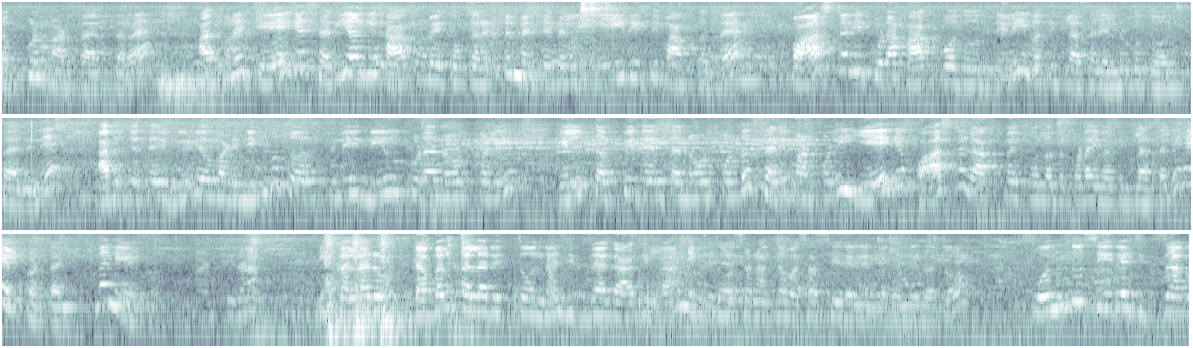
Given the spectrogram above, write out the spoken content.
ತಪ್ಪುಗಳು ಮಾಡ್ತಾ ಇರ್ತಾರೆ. ಅದನ್ನ ಹೇಗೆ ಸರಿಯಾಗಿ ಹಾಕಬೇಕು ಕರೆಕ್ಟ್ ಮೆಥಡಲ್ಲಿ ಈ ರೀತಿ ಹಾಕಿದ್ರೆ ಫಾಸ್ಟ್ ಆಗಿ ಕೂಡ ಹಾಕ್ಬೋದು ಅಂತೇಳಿ ಇವತ್ತಿನ ಕ್ಲಾಸಲ್ಲಿ ಎಲ್ರಿಗೂ ತೋರಿಸ್ತಾ ಇದ್ದೀನಿ. ಅದ್ರ ಜೊತೆ ವಿಡಿಯೋ ಮಾಡಿ ನಿಮಗೂ ತೋರಿಸ್ತೀನಿ. ನೀವು ಕೂಡ ನೋಡ್ಕೊಳ್ಳಿ. ಎಲ್ಲಿ ತಪ್ಪಿದೆ ಅಂತ ನೋಡಿಕೊಂಡು ಸರಿ ಮಾಡ್ಕೊಳ್ಳಿ. ಹೇಗೆ ಫಾಸ್ಟಾಗಿ ಹಾಕ್ಬೇಕು ಅನ್ನೋದು ಕೂಡ ಇವತ್ತಿನ ಕ್ಲಾಸಲ್ಲಿ ಹೇಳ್ಕೊಡ್ತಾ ಇದ್ದೀನಿ. ನಾನು ಹೇಳ್ಕೊಡ್ತೀನಿ ಈ ಕಲರು ಡಬಲ್ ಕಲರ್ ಇತ್ತು ಅಂದರೆ ಜಿಗ್ಜಾಗ್ ಆಗಿಲ್ಲ. ನಿಮ್ಗೆ ತೋರಿಸೋಣ ಅಂತ ಹೊಸ ಸೀರೆನೇ ತೊಗೊಂಡಿರೋದು. ಒಂದು ಸೀರೆ ಜಿಗ್ಜಾಗ್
